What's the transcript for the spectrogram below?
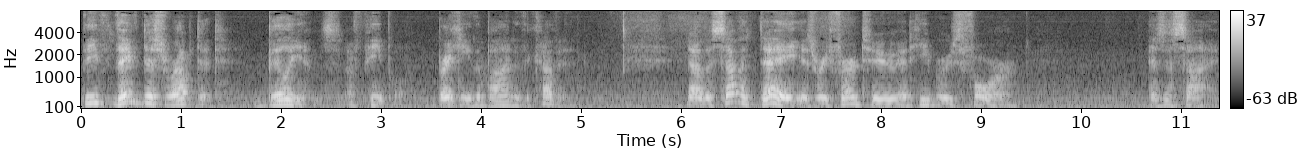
they've, they've disrupted billions of people breaking the bond of the covenant. Now, the seventh day is referred to at Hebrews 4 as a sign.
